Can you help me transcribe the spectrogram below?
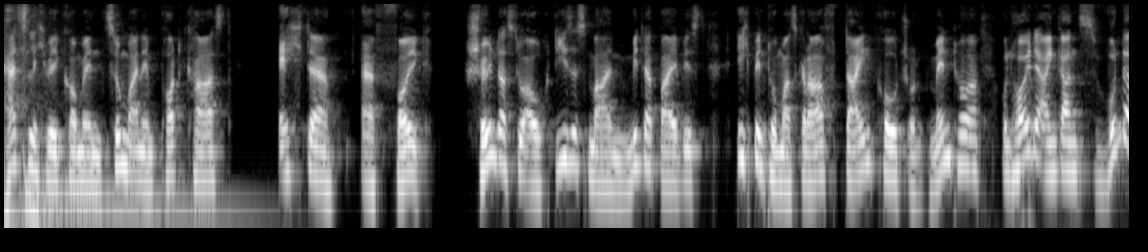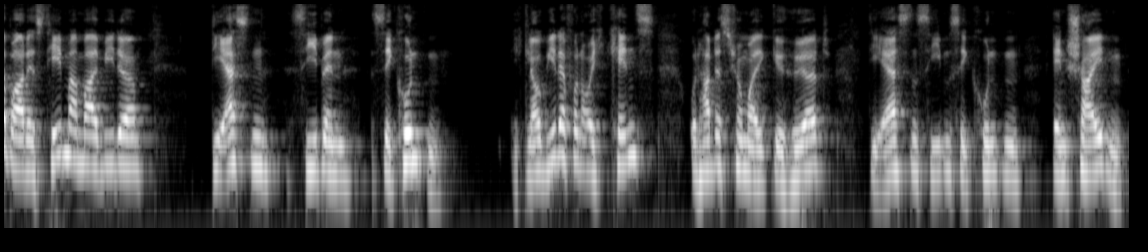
herzlich willkommen zu meinem Podcast Echter Erfolg. Schön, dass du auch dieses Mal mit dabei bist. Ich bin Thomas Graf, dein Coach und Mentor und heute ein ganz wunderbares Thema mal wieder. Die ersten sieben Sekunden. Ich glaube, jeder von euch kennt's und hat es schon mal gehört. Die ersten sieben Sekunden entscheiden.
